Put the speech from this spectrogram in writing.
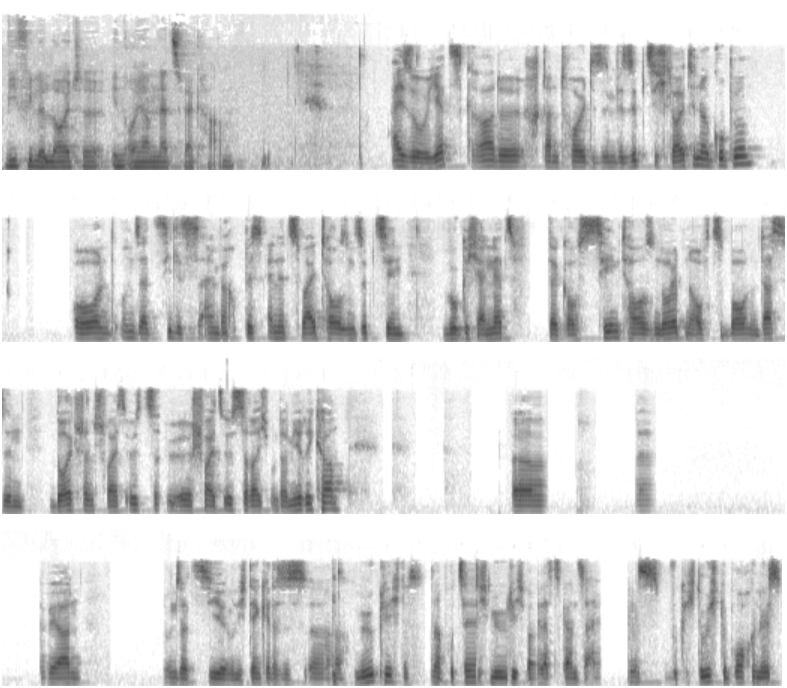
wie viele Leute in eurem Netzwerk haben? Also jetzt gerade Stand heute sind wir 70 Leute in der Gruppe und unser Ziel ist es einfach bis Ende 2017 wirklich ein Netzwerk aus 10.000 Leuten aufzubauen und das in Deutschland, Schweiz, Öster äh, Schweiz Österreich und Amerika. Äh, werden unser Ziel. Und ich denke, das ist äh, möglich, das ist hundertprozentig möglich, weil das Ganze wirklich durchgebrochen ist,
